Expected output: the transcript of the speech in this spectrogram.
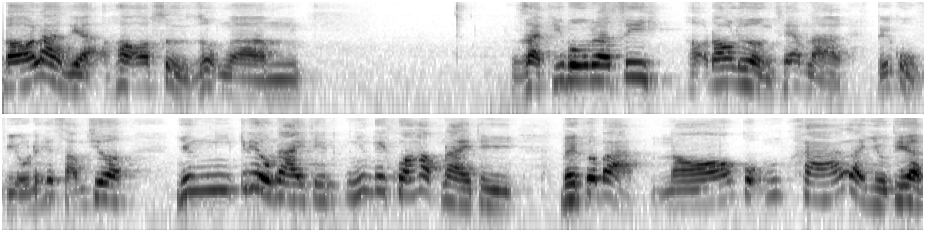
Đó là gì ạ? Họ sử dụng um, giải Fibonacci họ đo lường xem là cái cổ phiếu đấy hết sóng chưa. Nhưng cái điều này thì những cái khóa học này thì về cơ bản nó cũng khá là nhiều tiền.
